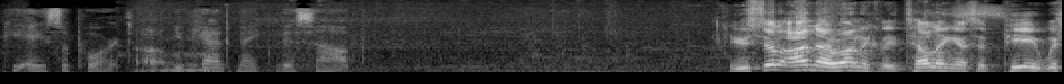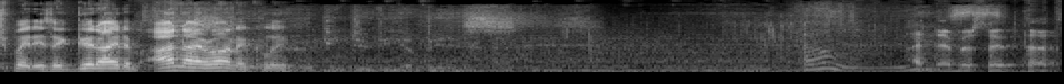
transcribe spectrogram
PA support. you um, can't make this up. You're still unironically telling us that PA Witchblade is a good item. Unironically. Oh, I never said that.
